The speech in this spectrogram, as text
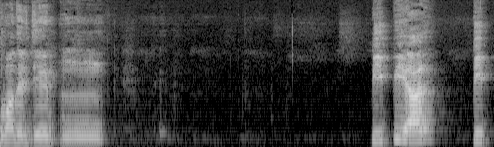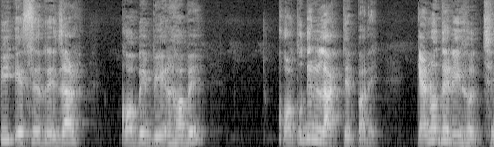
তোমাদের যে পিপিআর, পিপিএস এর রেজাল্ট কবে বের হবে? কতদিন লাগতে পারে? কেন দেরি হচ্ছে?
